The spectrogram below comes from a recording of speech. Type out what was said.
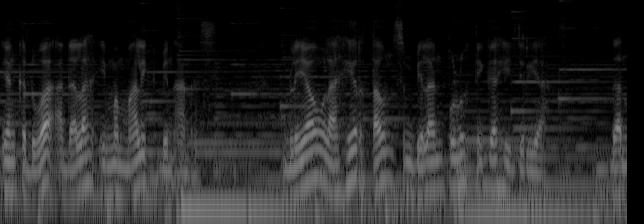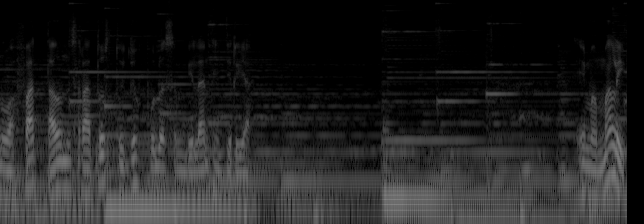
yang kedua adalah Imam Malik bin Anas. Beliau lahir tahun 93 Hijriah dan wafat tahun 179 Hijriah. Imam Malik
